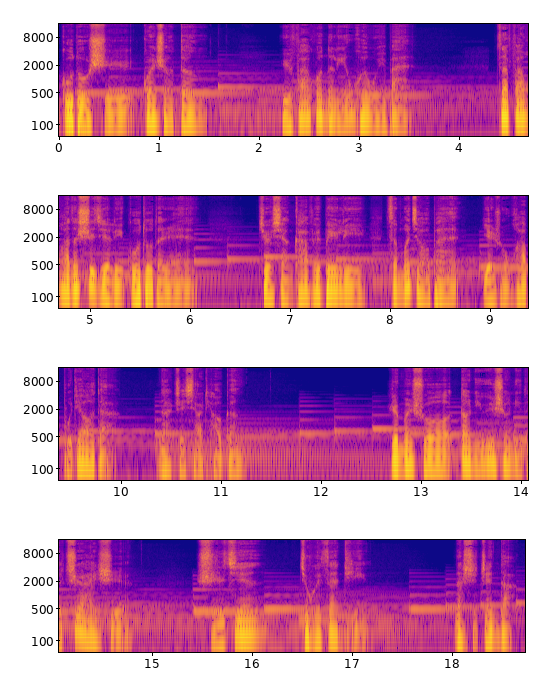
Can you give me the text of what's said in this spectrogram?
孤独时关上灯，与发光的灵魂为伴。在繁华的世界里，孤独的人，就像咖啡杯里怎么搅拌也融化不掉的那只小条羹。人们说，当你遇上你的挚爱时，时间就会暂停，那是真的。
